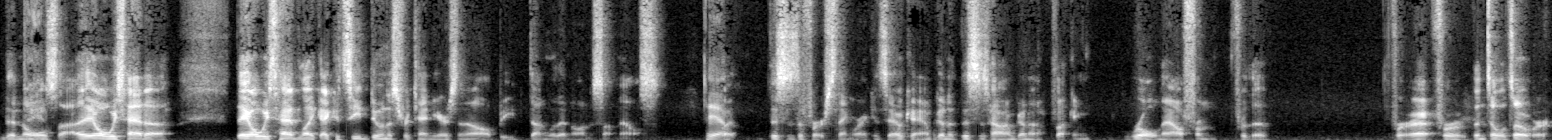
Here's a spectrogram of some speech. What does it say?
The anoles, they always had a they always had like I could see doing this for 10 years and then I'll be done with it and on to something else. Yeah. But this is the first thing where I can say, okay, I'm gonna. This is how I'm gonna fucking roll now from for the for uh, for until it's over.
